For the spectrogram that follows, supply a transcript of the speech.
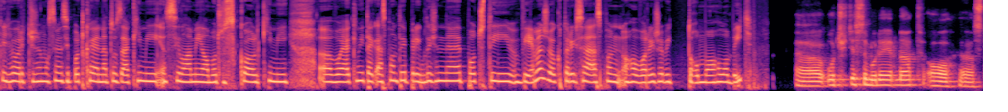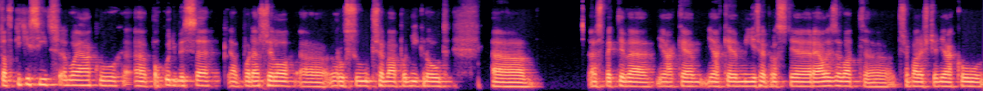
Keď hovoríte, že musíme si počkať na to, s akými silami alebo čo, s koľkými uh, vojakmi, tak aspoň tie približné počty vieme, že o ktorých sa aspoň hovorí, že by to mohlo byť? Uh, určitě se bude jednat o uh, stovky tisíc vojáků. Pokud by se podařilo Rusům třeba podniknout respektive nějaké, nějaké míře prostě realizovat eh, třeba ještě nějakou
